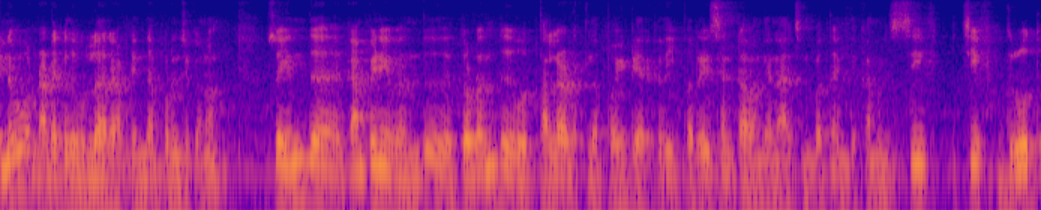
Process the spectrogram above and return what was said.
என்னவோ நடக்குது உள்ளார அப்படின்னு தான் புரிஞ்சுக்கணும். ஸோ இந்த கம்பெனி வந்து தொடர்ந்து ஒரு தள்ளாடத்தில் போயிட்டே இருக்குது. இப்போ ரீசெண்டாக வந்து என்ன ஆச்சுன்னு பார்த்தா இந்த company chief chief growth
